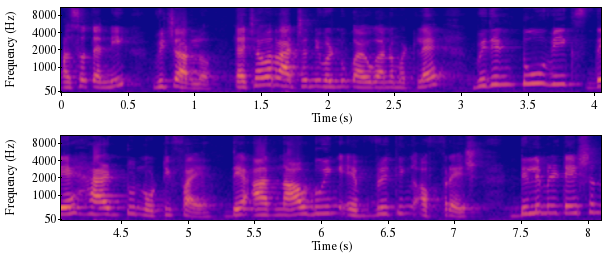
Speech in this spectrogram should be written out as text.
असं त्यांनी विचारलं. त्याच्यावर राज्य निवडणूक आयोगानं म्हटलंय within two weeks they had to notify they are now doing everything afresh delimitation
